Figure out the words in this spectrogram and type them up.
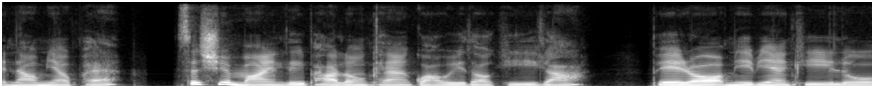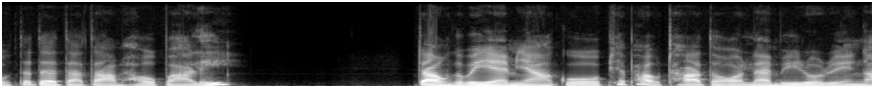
အနောက်မြောက်ဖက်18မိုင်လေးဖာလုံးခန့်ကွာဝေးသောခီးကဖဲတော့မြေပြန့်ခီးလိုတသက်တာတာမဟုတ်ပါလေတောင်ကပယံများကိုဖျက်ဖောက်ထားသောလမ်းဘေးတို့တွင်က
